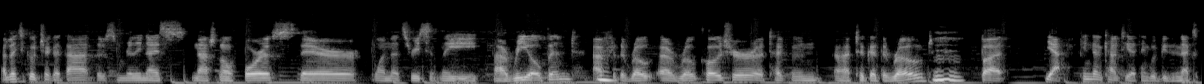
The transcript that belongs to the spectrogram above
I'd like to go check out that. There's some really nice national forests there. One that's recently uh, reopened after Mm. the road uh, road closure. A typhoon uh, took out the road, Mhm. but yeah, Pingdong County I think would be the next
